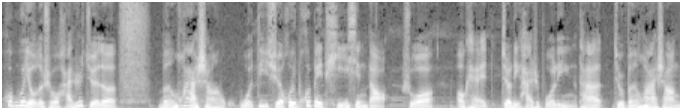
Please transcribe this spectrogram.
会不会有的时候还是觉得文化上，我的确会会被提醒到说，OK，这里还是柏林，它就是文化上、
